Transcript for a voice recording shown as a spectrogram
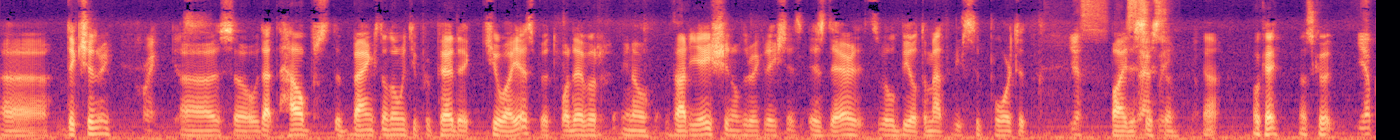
uh, dictionary. Correct. Yes. Uh, so that helps the banks not only to prepare the QIS, but whatever you know variation of the regulation is, is there, it will be automatically supported. Yes. By exactly. the system. Yep. Yeah. Okay, that's good. Yep.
